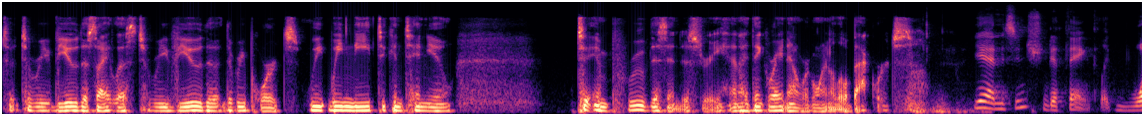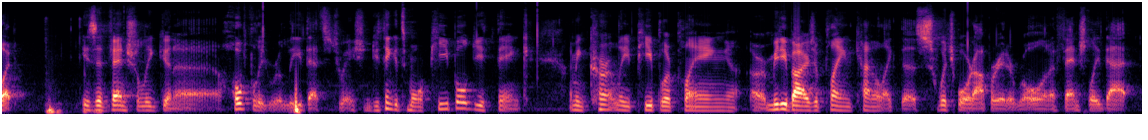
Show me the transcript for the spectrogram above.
to, to review the site list, to review the, the reports. We, we need to continue to improve this industry. And I think right now we're going a little backwards. Yeah, and it's interesting to think like what is eventually going to hopefully relieve that situation. Do you think it's more people? Do you think, I mean, currently people are playing, or media buyers are playing kind of like the switchboard operator role, and eventually that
